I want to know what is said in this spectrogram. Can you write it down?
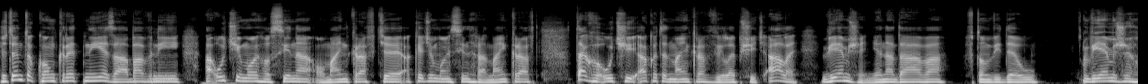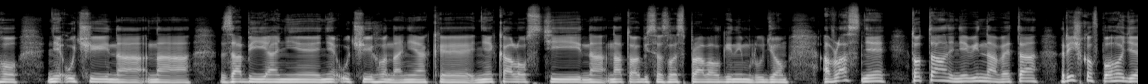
že tento konkrétny je zábavný a učí môjho syna o Minecrafte a keďže môj syn hrá Minecraft, tak ho učí, ako ten Minecraft vylepšiť. Ale viem, že nenadáva v tom videu, Viem, že ho neučí na, na zabíjanie, neučí ho na nejaké nekalosti, na, na to, aby sa zle správal k iným ľuďom. A vlastne totálne nevinná veta, Ríško v pohode,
